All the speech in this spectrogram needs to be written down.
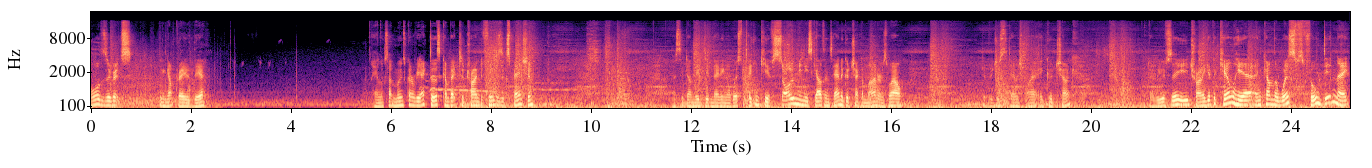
All the Ziggurats getting upgraded there. And looks like Moon's gonna react to this, come back to try and defend his expansion. Nicely done there, detonating a wisp, taking care of so many skeletons and a good chunk of mana as well. Did reduce the damage by a good chunk. WFZ trying to get the kill here. In come the Wisps, full detonate.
